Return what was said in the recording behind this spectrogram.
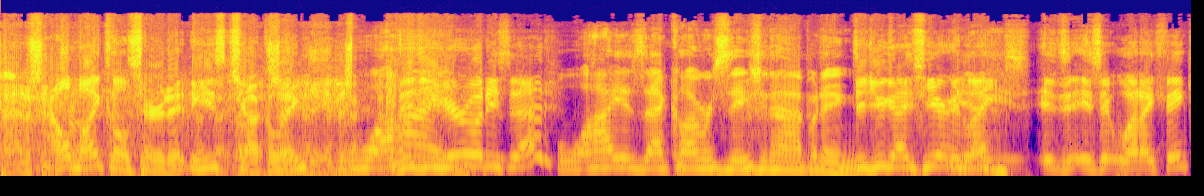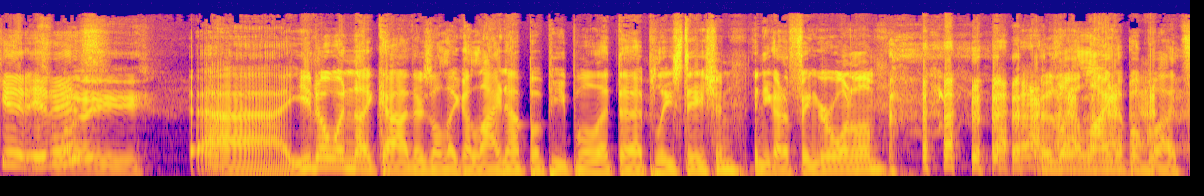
Patterson. Al tried Michaels heard it. He's to chuckling. Davis. Why? Did you hear what he said? Why is that conversation happening? Did you guys hear it? Like, is, is it what I think it, it is? Ah, you know when like uh, there's a like a lineup of people at the police station and you got to finger one of them. there's like a lineup of butts.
